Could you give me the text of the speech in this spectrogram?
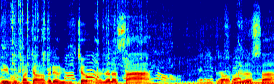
Thì quan trọng là cái đường chở nó rất là xa. Rất là xa.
